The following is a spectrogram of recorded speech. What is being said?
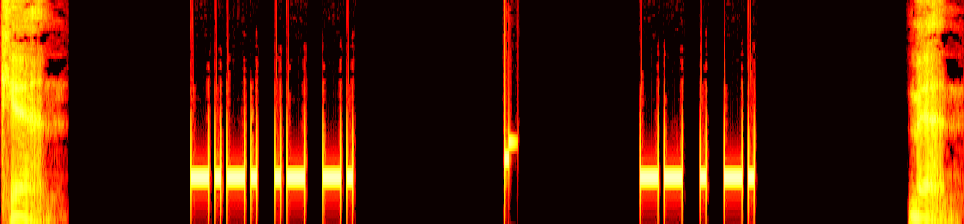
Can. Men.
